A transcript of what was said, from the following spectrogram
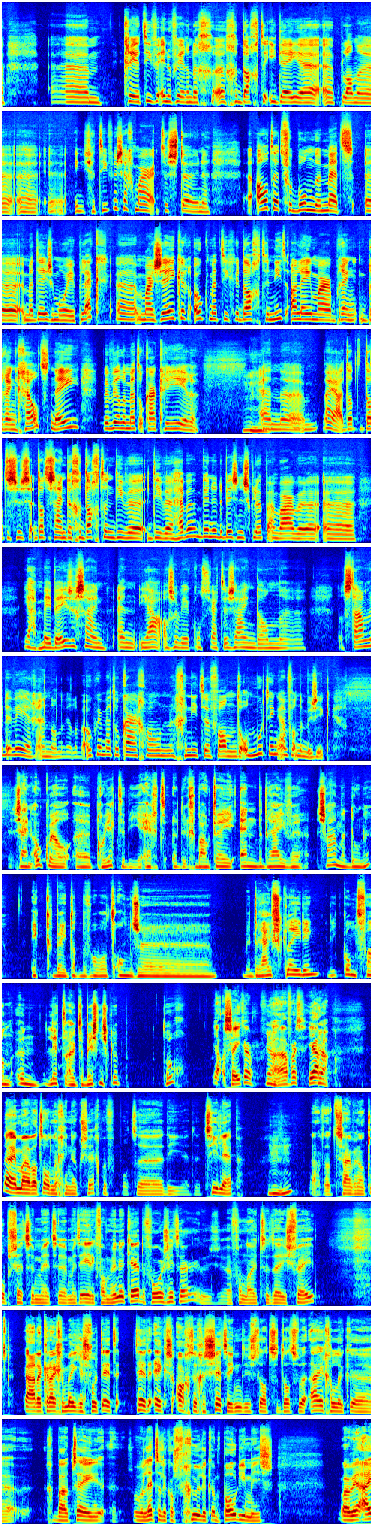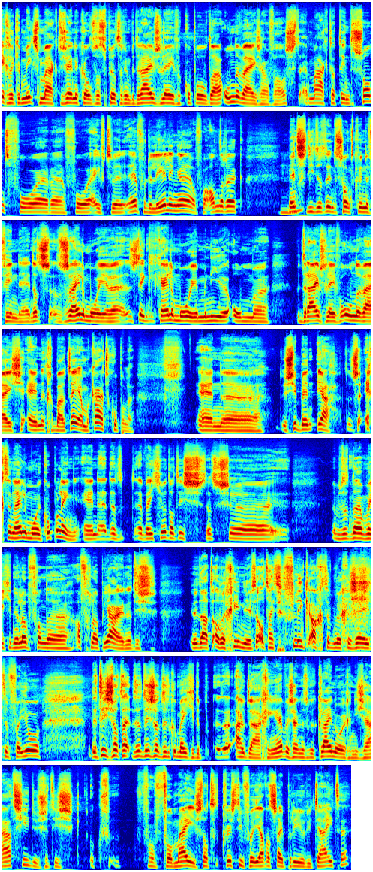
um, creatieve, innoverende gedachten, ideeën, uh, plannen, initiatieven, zeg maar, te steunen. Eh, altijd verbonden met, met deze mooie plek. Maar zeker ook met die gedachte niet alleen maar breng, breng geld. Nee, we willen met elkaar creëren. Mm -hmm. En nou ja, dat, dat, is dus, dat zijn de gedachten die we, die we hebben binnen de Business Club en waar we ja, mee bezig zijn. En ja, als er weer concerten zijn, dan, dan staan we er weer. En dan willen we ook weer met elkaar gewoon genieten van de ontmoeting en van de muziek zijn ook wel uh, projecten die je echt de gebouw T en bedrijven samen doen. Hè? Ik weet dat bijvoorbeeld onze bedrijfskleding, die komt van een lid uit de businessclub, toch? Ja, zeker. Van ja. Havert. Ja. ja. Nee, maar wat Annegien ook zegt, bijvoorbeeld uh, die, de T-Lab. Mm -hmm. Nou, dat zijn we aan het opzetten met, uh, met Erik van Munneke, de voorzitter, dus uh, vanuit de DSV. Ja, dan krijg je een beetje een soort TEDx-achtige setting. Dus dat, dat we eigenlijk gebouw T, eh, zowel letterlijk als figuurlijk, een podium is. Waar we eigenlijk een mix maken. Dus aan de ene kant, wat speelt er in het bedrijfsleven? Koppel daar onderwijs aan vast. En maak dat interessant voor, uh, voor, eventueel, hè, voor de leerlingen of voor andere mhm. mensen die dat interessant kunnen vinden. En dat is, dat is, een hele mooie, eh, dat is denk ik een hele mooie manier om uh, bedrijfsleven, onderwijs en gebouw T aan elkaar te koppelen. En uh, dus je bent, ja, dat is echt een hele mooie koppeling. En uh, dat, weet je, dat is, dat is we hebben dat nou een beetje in de loop van de afgelopen jaar. En dat is inderdaad, Annegien heeft altijd flink achter me gezeten. Van joh, dat is, wat, dat is natuurlijk een beetje de, uitdaging. Hè? We zijn natuurlijk een kleine organisatie. Dus het is ook voor, voor mij is dat een kwestie van ja, wat zijn prioriteiten?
